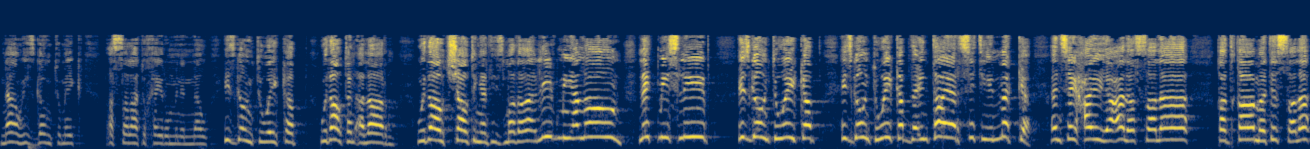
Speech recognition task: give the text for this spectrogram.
Now he's going to make As-salatu khayrun min al-nawm. He's going to wake up without an alarm, without shouting at his mother, leave me alone, let me sleep. He's going to wake up, he's going to wake up the entire city in Mecca and say, Hayya ala salah, qad qamat salah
